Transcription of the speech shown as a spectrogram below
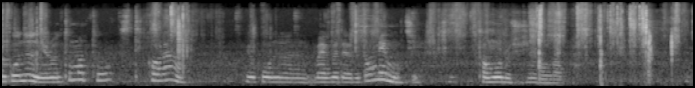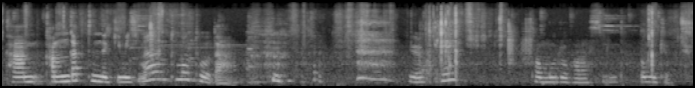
이거는 이런 토마토 스티커랑 요거는 말 그대로 떡메모지 덤으로 주신 건가 봐. 감, 감 같은 느낌이지만 토마토다. 이렇게 덤으로 받았습니다. 너무 귀엽죠?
